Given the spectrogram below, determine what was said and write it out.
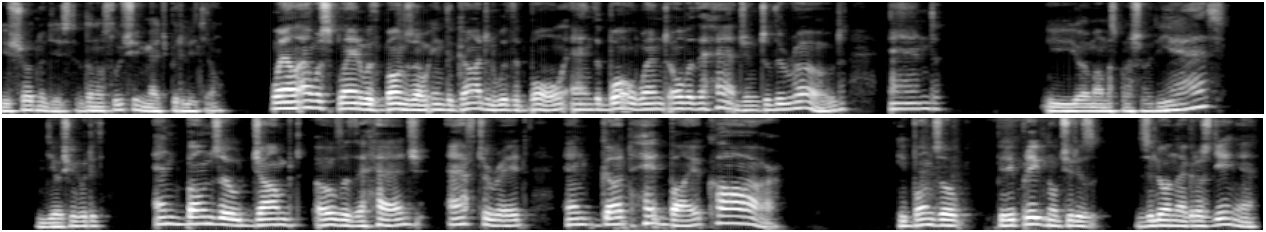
Еще одно действие. В данном случае мяч перелетел. Well, I was playing with Bonzo in the garden with the ball, and the ball went over the hedge into the road, and... И ее мама спрашивает, yes? Девочка говорит, and Bonzo jumped over the hedge after it and got hit by a car. И Бонзо перепрыгнул через зеленое ограждение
